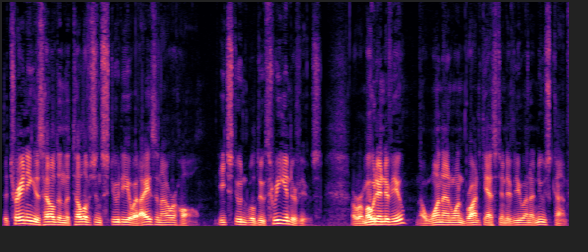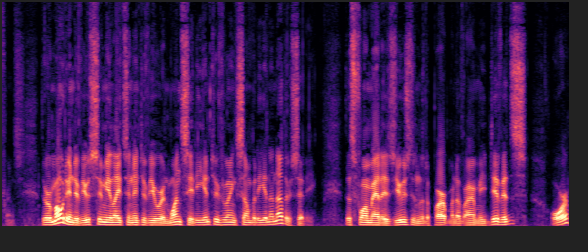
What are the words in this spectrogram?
The training is held in the television studio at Eisenhower Hall. Each student will do three interviews a remote interview, a one on one broadcast interview, and a news conference. The remote interview simulates an interviewer in one city interviewing somebody in another city. This format is used in the Department of Army DVIDS, or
